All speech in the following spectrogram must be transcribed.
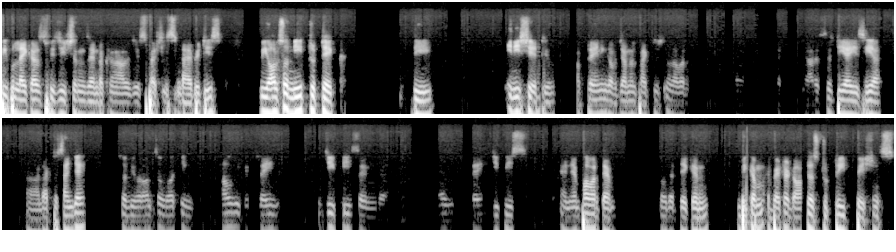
people like us, physicians, endocrinologists, specialists in diabetes, we also need to take the initiative of training of general practitioners. Our RSSDI is here, uh, Dr. Sanjay. So we were also working how we can train GPs and uh, how we can train GPs and empower them so that they can become better doctors to treat patients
